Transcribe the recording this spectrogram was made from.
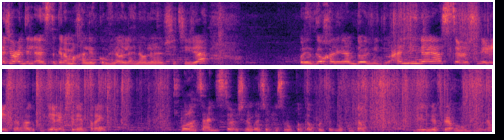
اجيو عندي الانستغرام ما خليكم هنا ولا هنا ولا هنا في شي اتجاه و let's خلينا نبداو الفيديو. عندي هنايا 26 علكة هذوك ديال 20 فرنك والله حتى عندي 26 بغيت نحسب من قدام. كنت من قدام. نفرغهم هنا.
